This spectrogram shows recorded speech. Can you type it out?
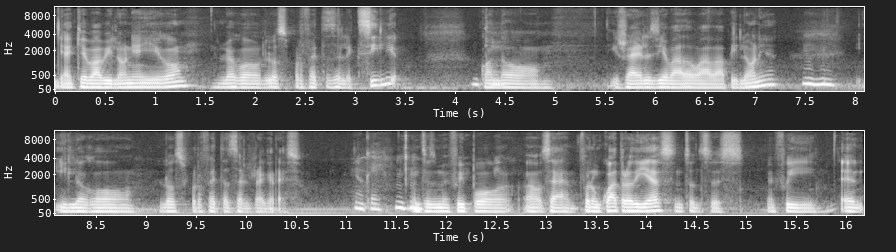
ya que Babilonia llegó, luego los profetas del exilio, cuando Israel es llevado a Babilonia, y luego los profetas del regreso. Ok. Ujú. Entonces me fui por, o sea, fueron cuatro días, entonces me fui, eh,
